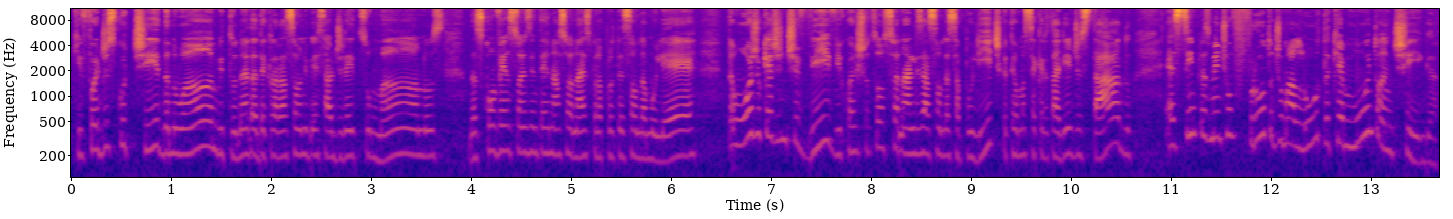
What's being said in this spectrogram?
que foi discutida no âmbito né, da Declaração Universal de Direitos Humanos, das convenções internacionais pela proteção da mulher. Então, hoje o que a gente vive com a institucionalização dessa política, tem uma Secretaria de Estado, é simplesmente um fruto de uma luta que é muito antiga.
